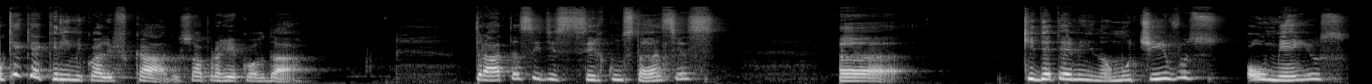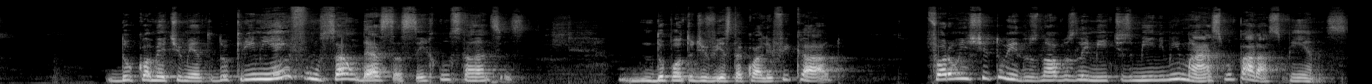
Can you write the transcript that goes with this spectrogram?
O que é crime qualificado? Só para recordar. Trata-se de circunstâncias uh, que determinam motivos ou meios do cometimento do crime em função dessas circunstâncias, do ponto de vista qualificado, foram instituídos novos limites mínimo e máximo para as penas,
